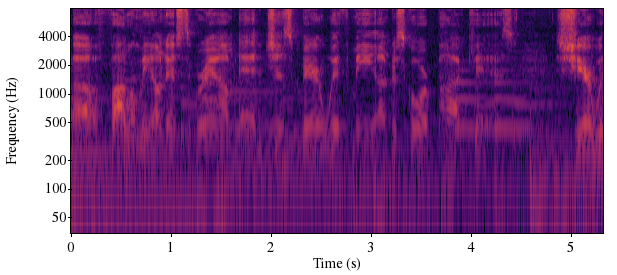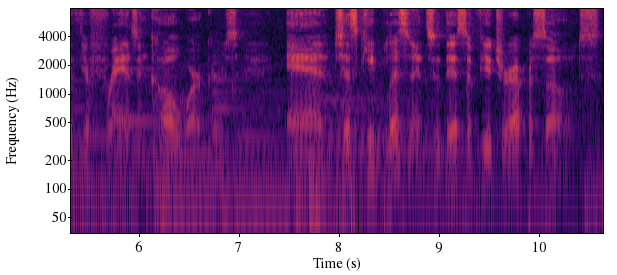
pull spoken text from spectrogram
Uh, follow me on Instagram at just bear with me underscore podcast. Share with your friends and co-workers. And just keep listening to this and future episodes.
